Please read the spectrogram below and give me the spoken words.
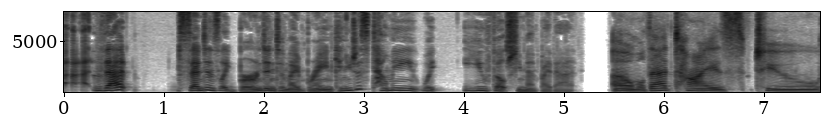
Uh, that sentence like burned into my brain. Can you just tell me what you felt she meant by that? Oh, well, that ties to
